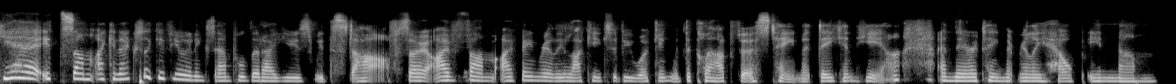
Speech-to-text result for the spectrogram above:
Yeah, it's um I can actually give you an example that I use with staff. So I've um I've been really lucky to be working with the Cloud First team at Deakin here and they're a team that really help in um,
